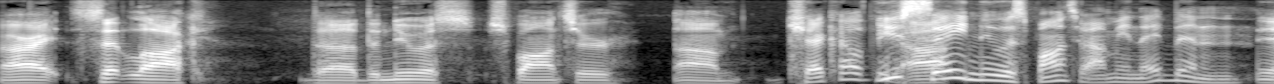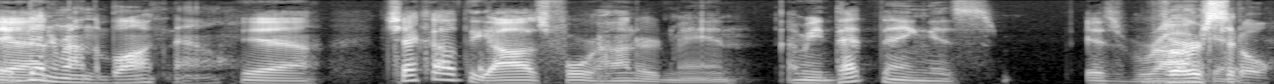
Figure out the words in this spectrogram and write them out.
All right, Scentlock, the the newest sponsor. Um, check out the You O- say newest sponsor. I mean, they've been Yeah. they've been around the block now. Yeah. Check out the Oz 400, man. I mean, that thing is is rocking. Versatile.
